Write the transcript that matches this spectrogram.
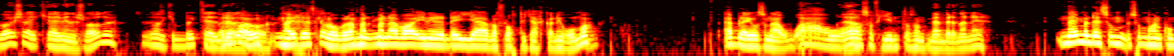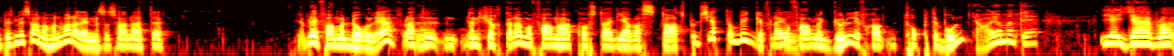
Du var jo ikke her i Vinnerslag, du. Du hadde ikke brukt tredje Nei, det jo, nei, det skal jeg love deg, men, men jeg var inne i det jævla flotte kjerkene i Roma. Jeg ble jo sånn her, wow, å, Ja. så fint og sånn. Men brenner ned. Nei, men det som, som han kompisen min sa når han var der inne, så sa han at eh, jeg ble faen meg dårlig, for at ja. den kjørka der må faen meg ha kostet et jævla statsbudsjett å bygge, for det er jo Mm. faen meg gull fra topp til bond. Ja, ja, men det... I en jævla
